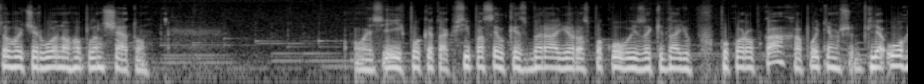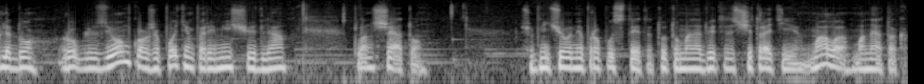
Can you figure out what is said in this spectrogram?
цього червоного планшету. Ось я їх поки так всі посилки збираю, розпаковую, закидаю по коробках, а потім для огляду роблю зйомку, а вже потім переміщую для планшету щоб нічого не пропустити. Тут у мене 2003 мало монеток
